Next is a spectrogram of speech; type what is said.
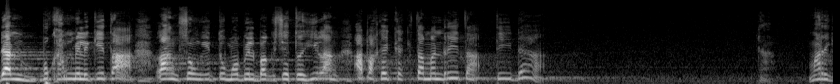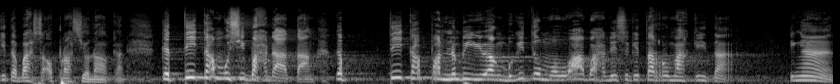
dan bukan milik kita langsung itu mobil bagus itu hilang apakah kita menderita tidak nah, mari kita bahasa operasionalkan ketika musibah datang Ketika pandemi yang begitu mewabah di sekitar rumah kita. Ingat,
